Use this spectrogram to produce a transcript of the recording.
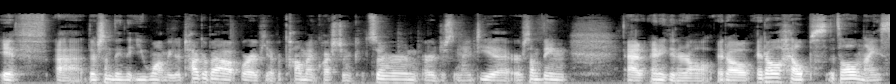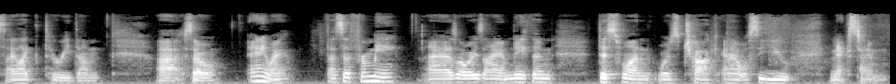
if uh, there's something that you want me to talk about, or if you have a comment, question, concern, or just an idea or something, at anything at all. It all it all helps. It's all nice. I like to read them. Uh, so anyway, that's it from me. As always, I am Nathan. This one was Chalk, and I will see you next time.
